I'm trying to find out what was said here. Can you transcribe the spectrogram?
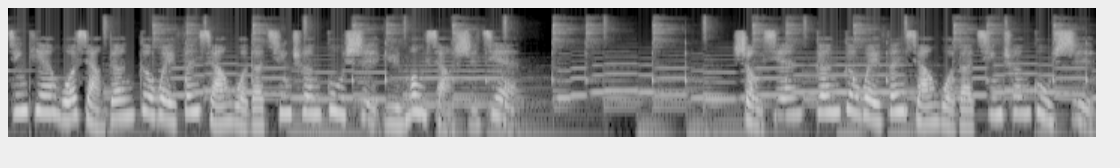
今天我想跟各位分享我的青春故事与梦想实践。首先，跟各位分享我的青春故事。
